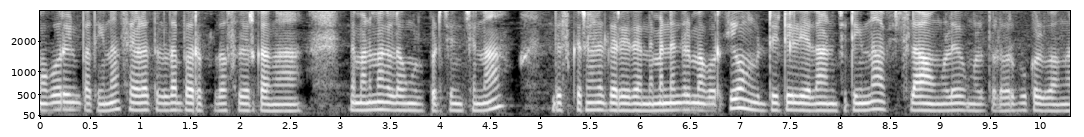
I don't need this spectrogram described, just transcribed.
முகவரின்னு பார்த்தீங்கன்னா சேலத்தில் தான் இப்போ இருக்கிறதா சொல்லியிருக்காங்க. இந்த மணமகளில் உங்களுக்கு பிடிச்சிருந்துச்சின்னா இந்த ஸ்கிரீனில் தெரியுற அந்த மின்னஞ்சல் முகவரிக்கு உங்களுக்கு டீட்டெயில் எல்லாம் அனுப்பிச்சிட்டிங்கன்னா ஆஃபீஸில் அவங்களே உங்களை தொடர்பு கொள்வாங்க.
